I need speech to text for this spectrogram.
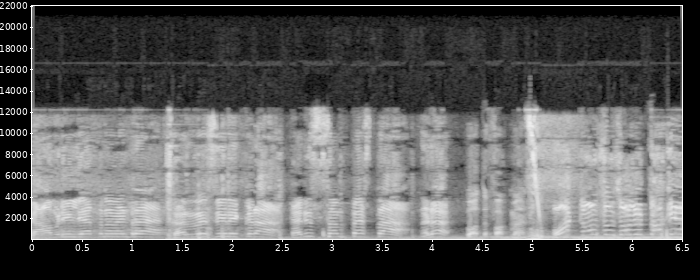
కామెడీలు చేస్తున్నావేంట్రా? కర్రీ సీన్ ఇక్కడ. కర్రీ సంపేస్తా. నడా. What the fuck man are you talking?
